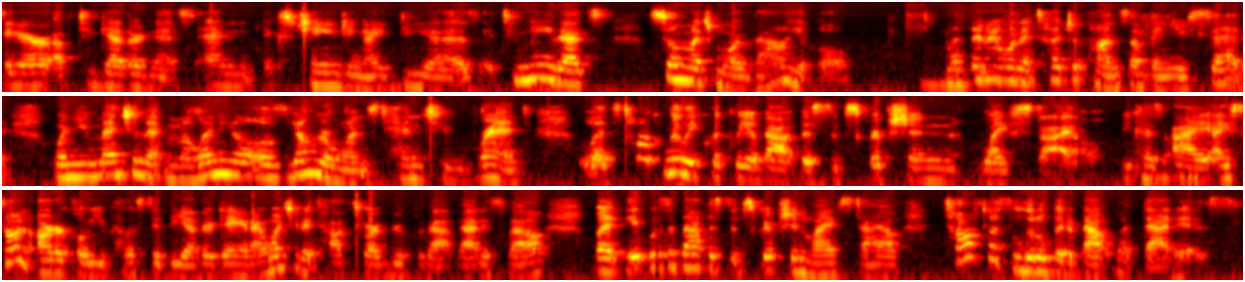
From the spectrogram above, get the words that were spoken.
air of togetherness and exchanging ideas. To me, that's so much more valuable but then I want to touch upon something you said when you mentioned that millennials, younger ones, tend to rent. Let's talk really quickly about the subscription lifestyle because I, I, saw an article you posted the other day and I want you to talk to our group about that as well. But it was about the subscription lifestyle. Talk to us a little bit about what that is.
